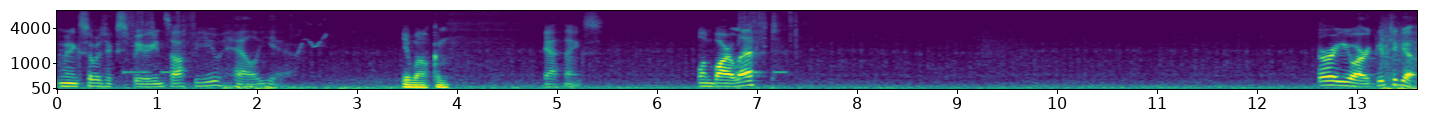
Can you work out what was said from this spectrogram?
I'm getting so much experience off of you. Hell yeah. You're welcome. Yeah, thanks. One bar left. Sure, you are good to go.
